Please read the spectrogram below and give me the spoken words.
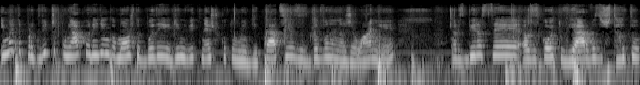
имайте предвид, че понякога ридинга може да бъде един вид нещо като медитация за сбъдване на желание. Разбира се, а, за който вярва, защото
